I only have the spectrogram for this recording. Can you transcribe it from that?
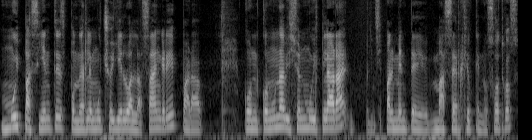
muy pacientes, ponerle mucho hielo a la sangre para con, una visión muy clara, principalmente más Sergio que nosotros.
